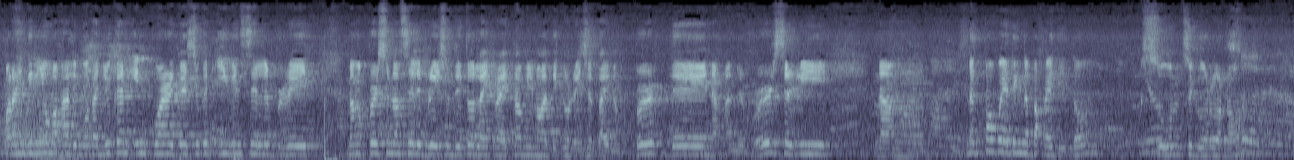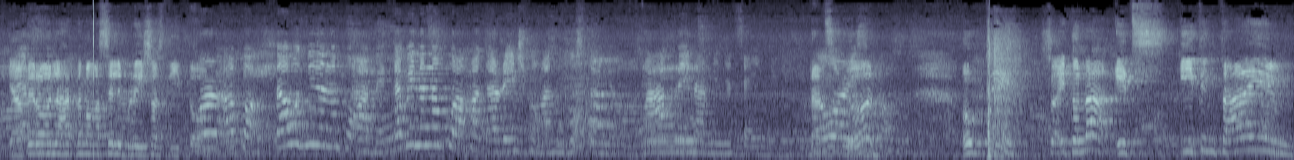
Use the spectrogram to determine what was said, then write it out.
para hindi niyo makalimutan. You can inquire guys, you can even celebrate mga personal celebration dito. Like right now, may mga decoration tayo ng birthday, ng anniversary, ng... Nagpa-wedding na ba kayo dito? Soon siguro, no? Soon. Yeah, pero lahat ng mga celebrations dito. Or, apo, tawag niyo na lang po kami. Kami na lang po ang mag-arrange kung anong gusto niyo. Ma-apply namin yan sa inyo. That's No good. po. Okay. So ito na. It's eating time.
